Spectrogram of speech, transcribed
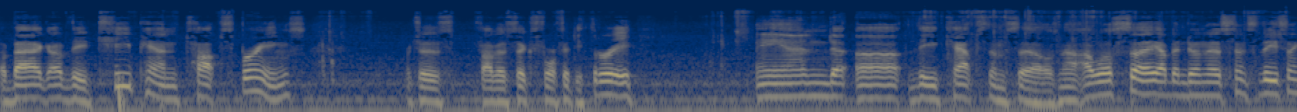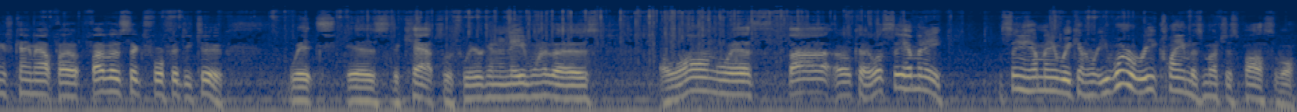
a bag of the T-pin top springs, which is 506-453, and uh, the caps themselves. Now, I will say I've been doing this since these things came out, 506-452, which is the caps, which we're going to need one of those, along with five, okay, let's see how many, let's see how many we can, you want to reclaim as much as possible.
